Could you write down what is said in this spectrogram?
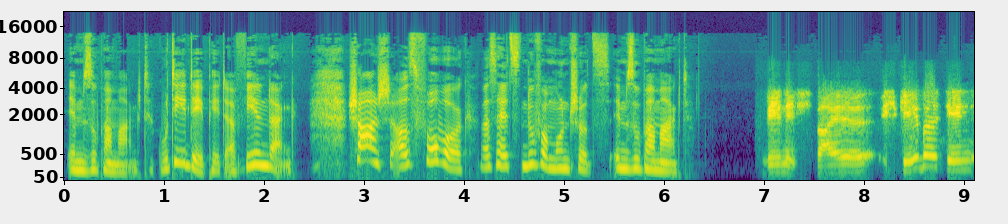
im Supermarkt. Gute Idee, Peter. Vielen Dank. Schorsch aus Vorburg, was hältst du vom Mundschutz im Supermarkt? Wenig, weil ich gebe den,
